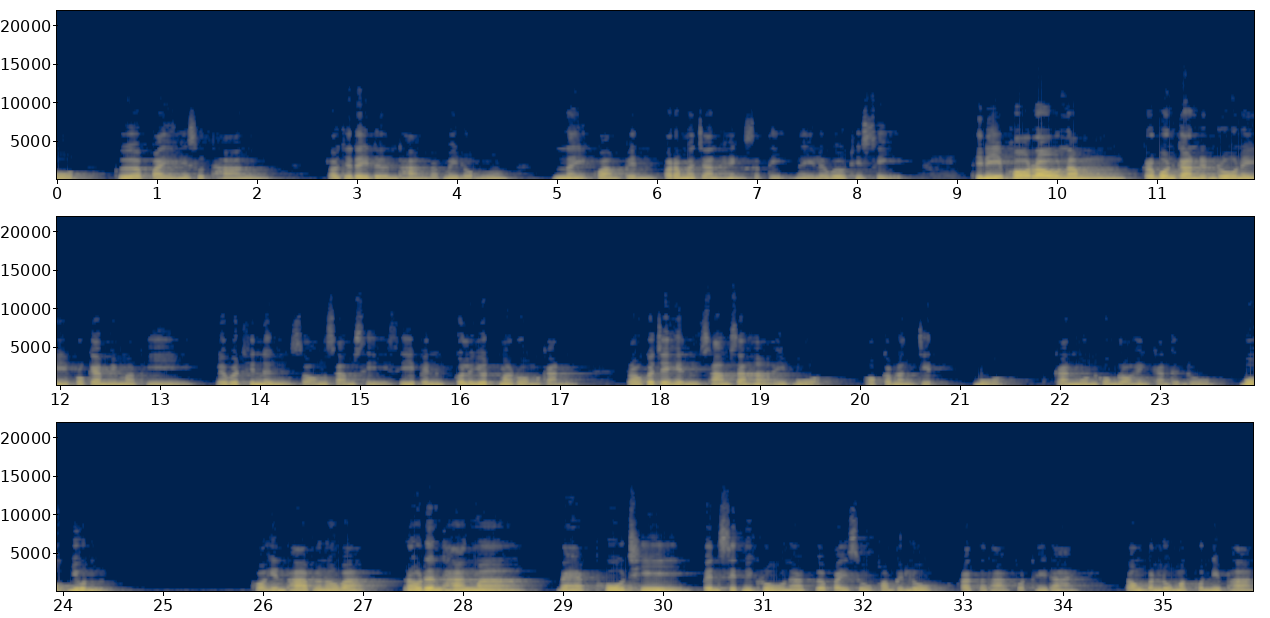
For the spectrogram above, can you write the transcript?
เพื่อไปให้สุดทาง เราจะได้เดินทางแบบไม่หลงในความเป็นปรมาจารย์แห่งสติในเลเวลที่ 4 ทีนี้พอเรานำกระบวนการเรียนรู้ในโปรแกรม MRP เลเวลที่ 1 2 3 4 ที่เป็นกลยุทธ์มารวมกัน เราก็จะเห็นสามสหายบวก ออกกำลังจิตบวก การหมุนกงล้อแห่งการตื่นรู้ บวกหยุ่น พอเห็นภาพแล้วเนาะว่า เราเดินทางมาแบบผู้ที่เป็นสิทธิ์มีครูนะเพื่อไปสู่ความเป็นลูกพระตถาคตให้ได้ ต้องบรรลุมรรคผลนิพพาน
